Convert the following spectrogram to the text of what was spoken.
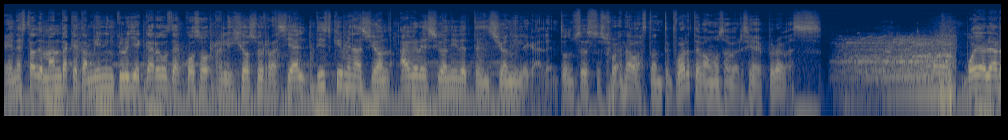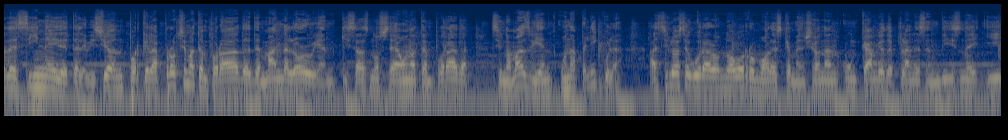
en esta demanda que también incluye cargos de acoso religioso y racial, discriminación, agresión y detención ilegal. Entonces suena bastante fuerte, vamos a ver si hay pruebas. Voy a hablar de cine y de televisión porque la próxima temporada de The Mandalorian quizás no sea una temporada, sino más bien una película. Así lo aseguraron nuevos rumores que mencionan un cambio de planes en Disney y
